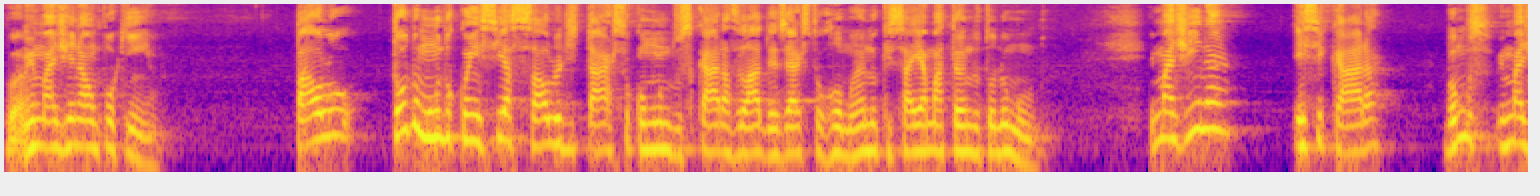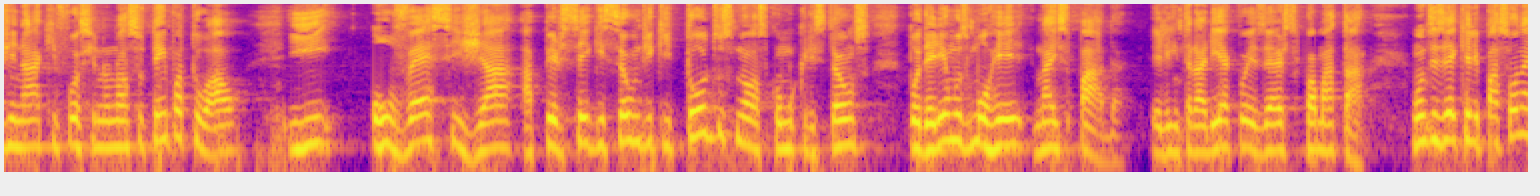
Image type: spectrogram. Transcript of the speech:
Vamos imaginar um pouquinho. Paulo, todo mundo conhecia Saulo de Tarso como um dos caras lá do exército romano que saía matando todo mundo. Imagina esse cara Vamos imaginar que fosse no nosso tempo atual e houvesse já a perseguição de que todos nós, como cristãos, poderíamos morrer na espada. Ele entraria com o exército para matar. Vamos dizer que ele passou na,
